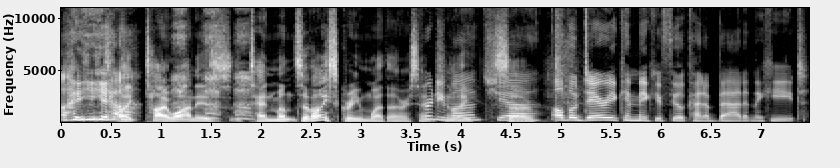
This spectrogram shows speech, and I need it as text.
yeah. Like Taiwan is 10 months of ice cream weather, essentially. Pretty much, yeah. So, Although dairy can make you feel kind of bad in the heat.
